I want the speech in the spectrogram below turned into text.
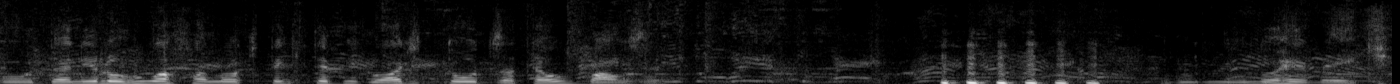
O, o Danilo Rua falou que tem que ter bigode todos, até o Bowser. no, no remake.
